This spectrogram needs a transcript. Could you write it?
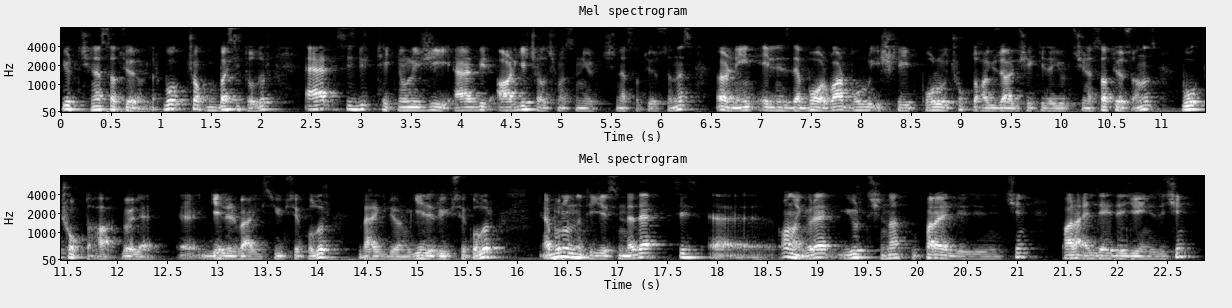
yurt dışına satıyorumdur. Bu çok basit olur. Eğer siz bir teknolojiyi, eğer bir arge çalışmasını yurt dışına satıyorsanız, örneğin elinizde bor var, boru işleyip boru çok daha güzel bir şekilde yurt dışına satıyorsanız bu çok daha böyle e, gelir vergisi yüksek olur. Vergi diyorum geliri yüksek olur. E, bunun neticesinde de siz e, ona göre yurt dışından para elde edeceğiniz için para elde edeceğiniz için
